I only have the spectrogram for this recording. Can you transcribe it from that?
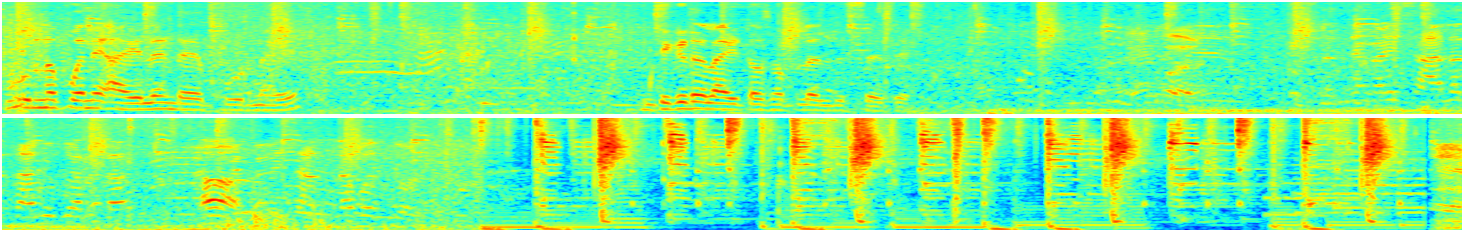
पूर्णपणे आयलंड आहे पूर्ण हे. तिकडे लाइट हाऊस आपल्याला दिसतंय ते. हां. ते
